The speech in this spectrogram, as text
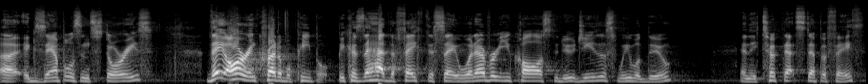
uh, examples and stories. They are incredible people because they had the faith to say, whatever you call us to do, Jesus, we will do. And they took that step of faith.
